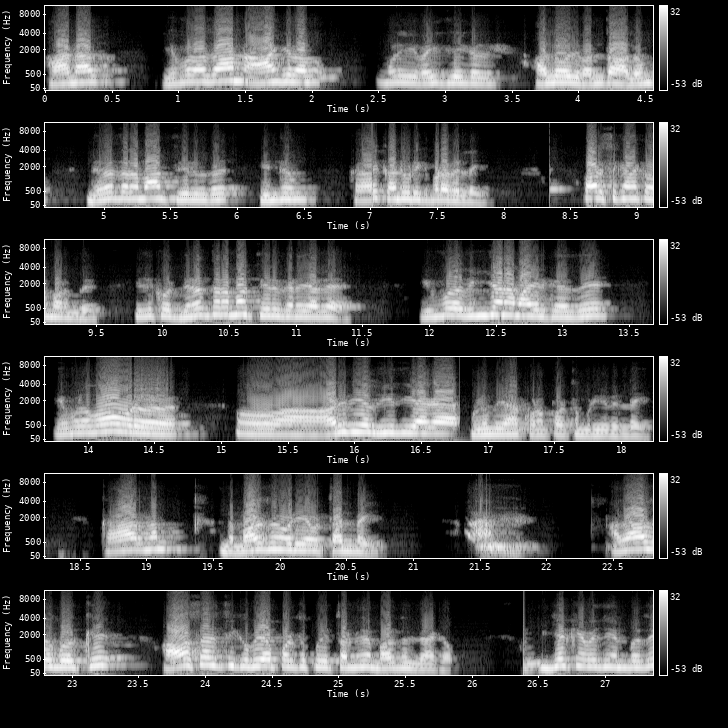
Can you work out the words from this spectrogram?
ஆனால் இவ்வளவுதான் ஆங்கில மொழி வைத்தியங்கள் அல்லது வந்தாலும் நிரந்தரமான தீர்வுகள் இன்னும் க- கண்டுபிடிக்கப்படவில்லை. வருஷ கணக்கில் மருந்து. இதுக்கு ஒரு நிரந்தரமாக தீர்வு கிடையாது. இவ்வளவு விஞ்ஞானமாயிருக்கிறது. எவ்வளவோ ஒரு அறிவியல் ரீதியாக முழுமையாக குணப்படுத்த முடியவில்லை. காரணம் அந்த மருந்தினுடைய ஒரு தன்மை. அதாவது உங்களுக்கு அவசரத்துக்கு உபயோகப்படுத்தக்கூடிய தன்மை மருந்து வேகம். இயற்கை வைத்தியம் என்பது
